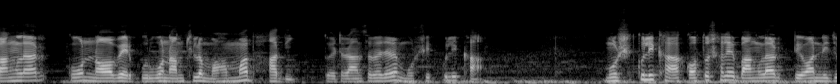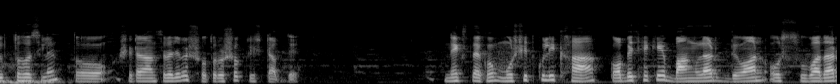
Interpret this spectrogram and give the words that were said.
বাংলার কোন নবাবের পূর্ব নাম ছিল মোহাম্মদ হাদি? তো এটার আনসার হয়ে যাবে মুর্শিদ কুলি খাঁ। মুর্শিদ কুলি খাঁ কত সালে বাংলার দেওয়ান নিযুক্ত হয়েছিলেন? তো সেটার আনসার হয়ে যাবে সতেরোশো খ্রিস্টাব্দে। নেক্সট দেখো, মুর্শিদ কুলি খাঁ কবে থেকে বাংলার দেওয়ান ও সুবাদার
